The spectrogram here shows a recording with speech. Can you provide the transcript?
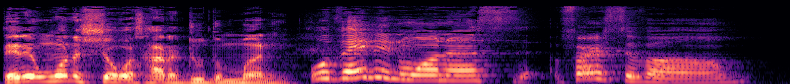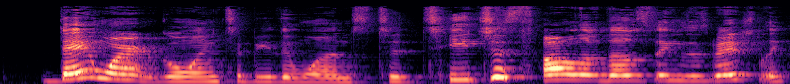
They didn't want to show us how to do the money. Well, they didn't want us. First of all, they weren't going to be the ones to teach us all of those things, especially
